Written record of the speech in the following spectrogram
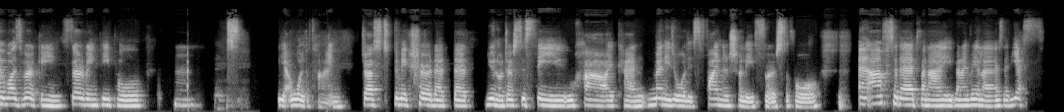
I was working, serving people, mm. yeah, all the time, just to make sure that that you know, just to see how I can manage all this financially first of all, and after that, when I when I realized that yes,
